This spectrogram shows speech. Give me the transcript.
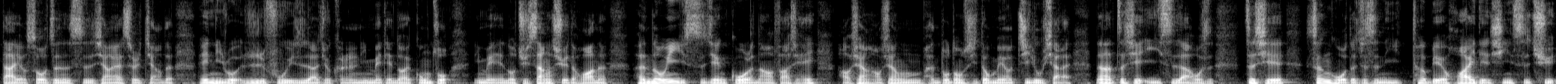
大家有时候真的是像 Esther 讲的，哎，你如果日复一日啊，就可能你每天都在工作，你每天都去上学的话呢，很容易时间过了，然后发现，哎，好像好像很多东西都没有记录下来。那这些仪式啊，或是这些生活的，就是你特别花一点心思去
